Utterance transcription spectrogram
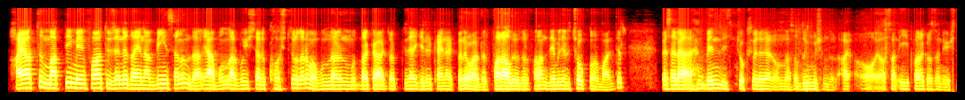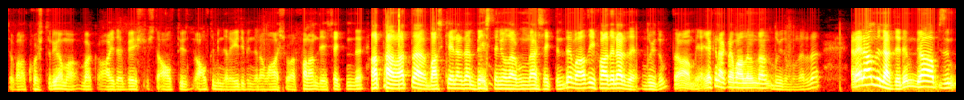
Hayatı maddi menfaat üzerine dayanan bir insanın da ya bunlar bu işleri koşturuyorlar ama bunların mutlaka çok güzel gelir kaynakları vardır, para alıyordur falan demeleri çok normaldir. Mesela beni de çok söylerler ondan sonra duymuşumdur. Ay, o Hasan iyi para kazanıyor işte bana koşturuyor ama bak ayda 5 işte 600 6 bin lira 7 bin lira maaşı var falan diye şeklinde. Hatta hatta başka yerlerden besleniyorlar bunlar şeklinde bazı ifadeler de duydum. Tamam mı? Yani yakın akrabalarımdan duydum bunları da. Yani elhamdülillah dedim. Ya bizim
